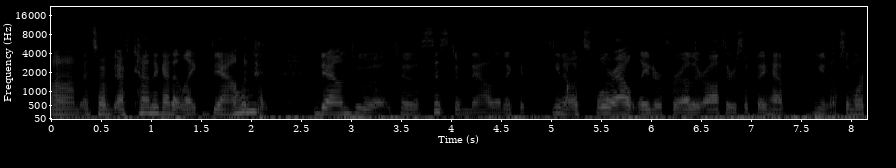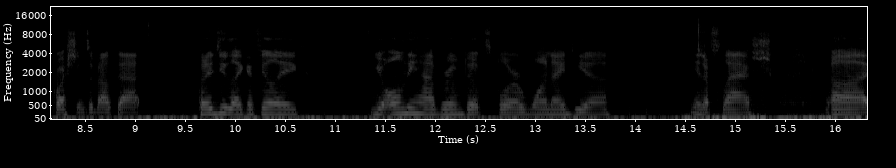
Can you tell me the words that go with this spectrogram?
Um, and so I've, I've kind of got it like down, down to a, to a system now that I can, you know, explore out later for other authors if they have, you know, some more questions about that. But I do like, I feel like you only have room to explore one idea in a flash. Uh,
